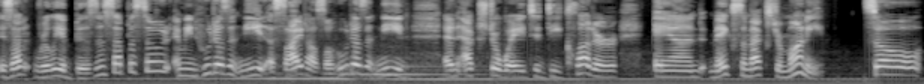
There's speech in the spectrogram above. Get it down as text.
is that really a business episode? I mean, who doesn't need a side hustle? Who doesn't need an extra way to declutter and make some extra money? So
